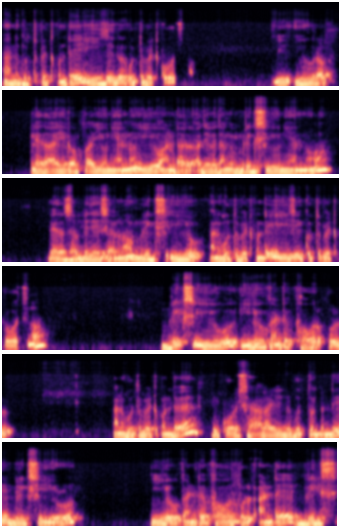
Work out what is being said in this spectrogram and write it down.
అని గుర్తుపెట్టుకుంటే ఈజీగా గుర్తుపెట్టుకోవచ్చు. యూరప్ లేదా ఐరోపా యూనియన్ను ఈయు అంటారు. అదేవిధంగా బ్రిక్స్ యూనియన్ను లేదా సభ్య దేశాలను బ్రిక్స్ యు అని గుర్తుపెట్టుకుంటే ఈజీ గుర్తు పెట్టుకోవచ్చును. బ్రిక్స్ యు యు కంటే పవర్ఫుల్ అని గుర్తుపెట్టుకుంటే ఈ కోడ్ చాలా ఈజీ గుర్తుంటుంది. బ్రిక్స్ యు యు కంటే పవర్ఫుల్ అంటే BRICS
